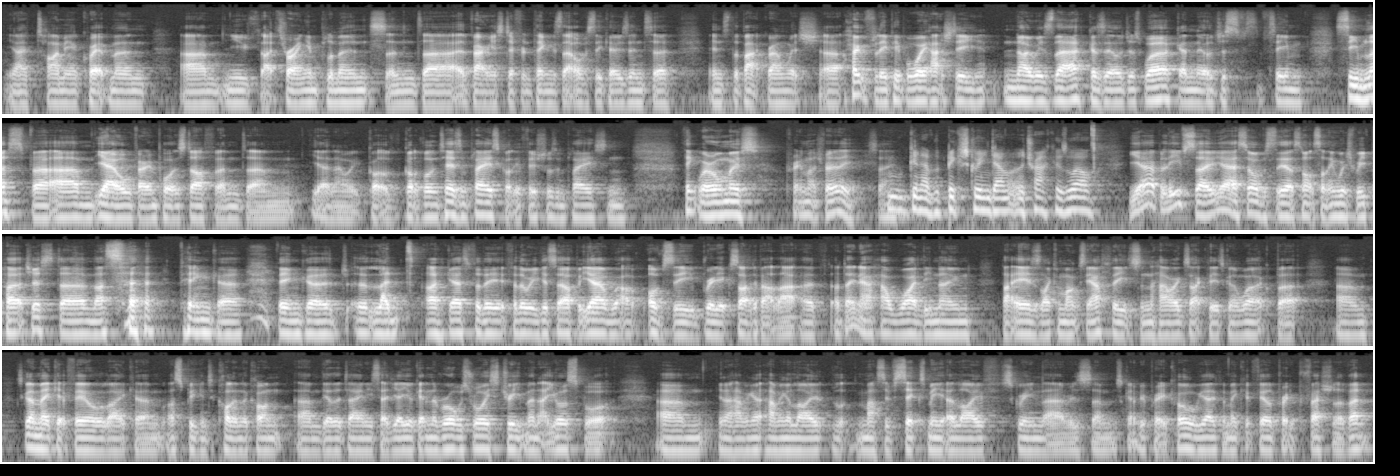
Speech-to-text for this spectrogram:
you know, timing equipment um, new like throwing implements and uh, various different things that obviously goes into into the background, which uh, hopefully people won't actually know is there because it'll just work and it'll just seem seamless. But um, yeah, all very important stuff. And um, yeah, now we've got got the volunteers in place, got the officials in place, and I think we're almost pretty much ready. So we're gonna have a big screen down at the track as well. Yeah, I believe so. Yeah, so obviously that's not something which we purchased. Um, that's uh, being uh, being uh, lent, I guess, for the for the week itself. But yeah, we're obviously really excited about that. I, I don't know how widely known that is, like amongst the athletes, and how exactly it's going to work, but. Um, it's going to make it feel like um, I was speaking to Colin LeConte um, the other day, and he said, "Yeah, you're getting the Rolls Royce treatment at your sport. Um, you know, having a having a live, massive six meter live screen there is um, it's going to be pretty cool. Yeah, to make it feel a pretty professional event.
